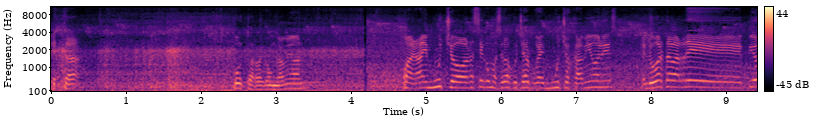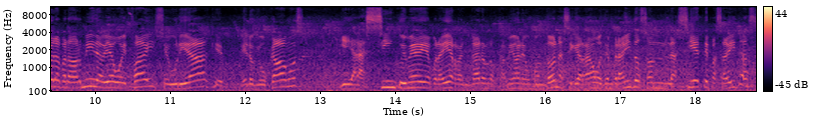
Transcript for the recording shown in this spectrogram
Esta justo arrancó un camión. Bueno, hay mucho, no sé cómo se va a escuchar porque hay muchos camiones. El lugar estaba re piola para dormir, había wifi, seguridad, que es lo que buscábamos. Y a las 5 y media por ahí arrancaron los camiones un montón, así que arrancamos tempranito, son las 7 pasaditas.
